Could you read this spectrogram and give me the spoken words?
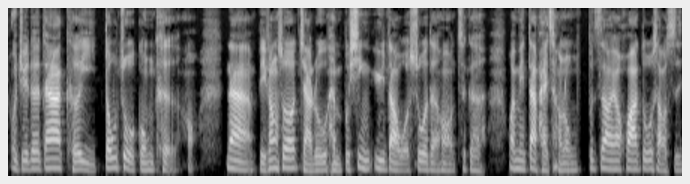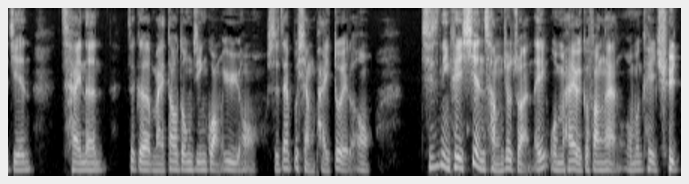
我觉得大家可以都做功课哦。那比方说，假如很不幸遇到我说的哦，这个外面大排长龙，不知道要花多少时间才能这个买到东京广域哦，实在不想排队了哦。其实你可以现场就转，诶，我们还有一个方案，我们可以去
